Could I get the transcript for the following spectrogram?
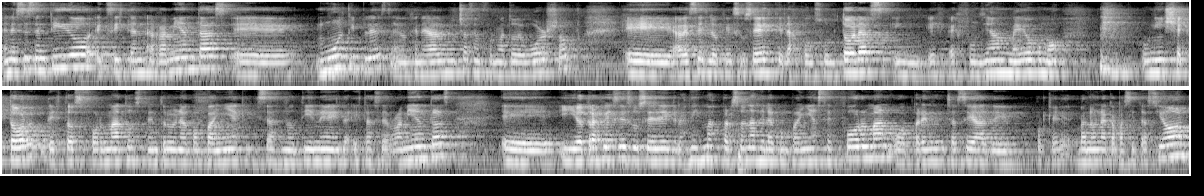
En ese sentido existen herramientas eh, múltiples, en general muchas en formato de workshop. Eh, a veces lo que sucede es que las consultoras in, es, funcionan medio como un inyector de estos formatos dentro de una compañía que quizás no tiene estas herramientas eh, y otras veces sucede que las mismas personas de la compañía se forman o aprenden ya sea de porque van a una capacitación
